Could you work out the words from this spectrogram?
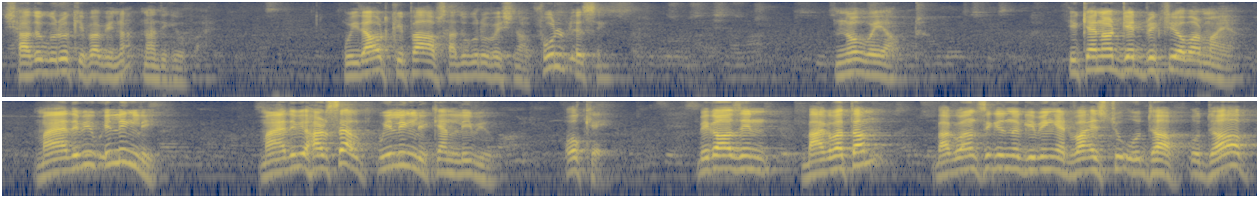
sadhu guru kipa bina nadiki upay. Without kipa of sadhu guru Vaishnava, full blessing. No way out. You cannot get victory over Maya. Mayadevi willingly, Mayadevi herself willingly can leave you. Okay. Because in Bhagavatam, Bhagavan Sri Krishna giving advice to Uddhav. Uddhav,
